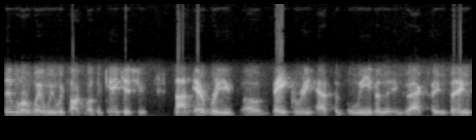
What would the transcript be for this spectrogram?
similar way we would talk about the cake issue. Not every uh, bakery has to believe in the exact same things,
